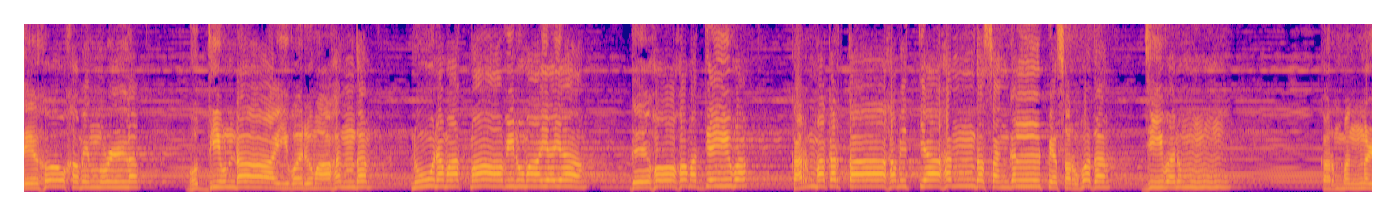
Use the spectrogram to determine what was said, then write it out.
ദേഹോഹമെന്നുള്ള ബുദ്ധിയുണ്ടായി വരും അഹന്തം നൂനമാത്മാവിനുമായ ദേഹോഹമദ്യൈവ കർമ്മകർത്താഹമിത്യാഹന്ത സങ്കല്പ്യ സർവത ജീവനും. കർമ്മങ്ങൾ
